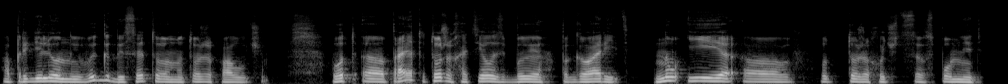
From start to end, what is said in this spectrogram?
определенные выгоды с этого мы тоже получим. Вот э, про это тоже хотелось бы поговорить. Ну и э, вот тоже хочется вспомнить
